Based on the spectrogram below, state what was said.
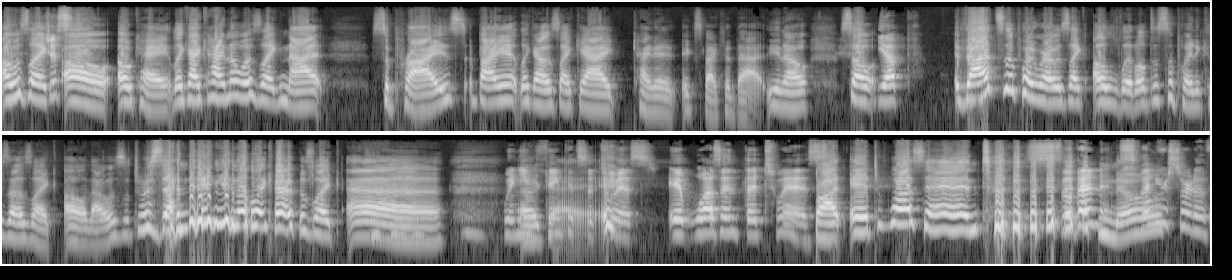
I was like, Just- oh, okay. Like I kind of was like not surprised by it. Like I was like, yeah, I kind of expected that, you know. So Yep. that's the point where I was like a little disappointed because I was like, oh, that was a twist ending, you know. Like I was like, uh, Mhm. When you think it's a twist, it wasn't the twist. but it wasn't. so then no, so then you're sort of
